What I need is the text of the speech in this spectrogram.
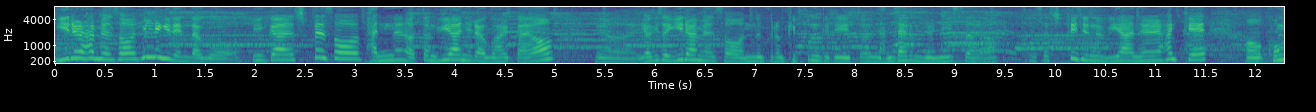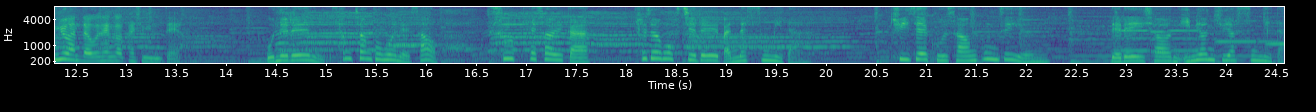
일을 하면서 힐링이 된다고. 그러니까 숲에서 받는 어떤 위안이라고 할까요? 어, 여기서 일하면서 얻는 그런 기쁨들이 또 남다른 면이 있어요. 그래서 숲이 주는 위안을 함께 어, 공유한다고 생각하시면 돼요. 오늘은 삼천공원에서 숲 해설가 최정옥 씨를 만났습니다. 취재 구성 홍지은, 내레이션 임현주였습니다.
